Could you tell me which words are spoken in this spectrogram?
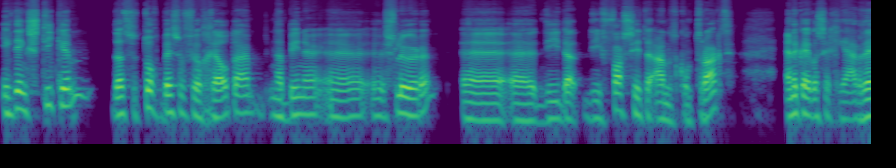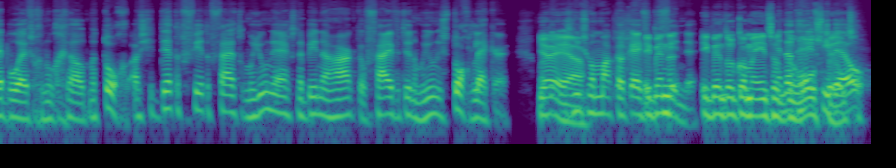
Ik denk stiekem dat ze toch best wel veel geld daar naar binnen eh, eh, sleuren. eh, die, dat, die vastzitten aan het contract. En dan kan je wel zeggen, ja, Red Bull heeft genoeg geld. Maar toch, als je 30, 40, 50 miljoen ergens naar binnen haakt... of 25 miljoen, is toch lekker. Want Ja, het is niet zo makkelijk even Ik ben, te er- vinden. ik ben het ook wel mee eens dat En dat een rol speelt. wel.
